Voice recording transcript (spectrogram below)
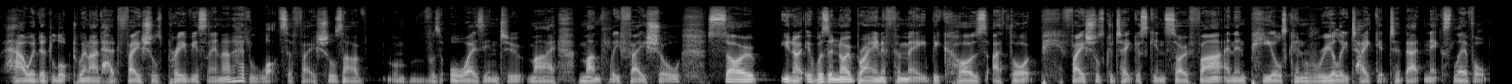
how it had looked when I'd had facials previously. And I'd had lots of facials. I was always into my monthly facial. So you know, it was a no brainer for me because I thought facials could take your skin so far and then peels can really take it to that next level.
